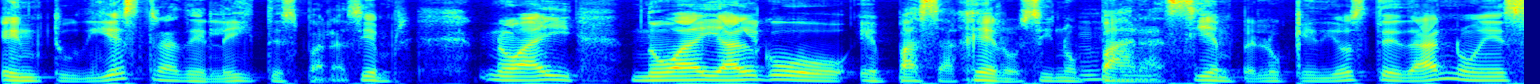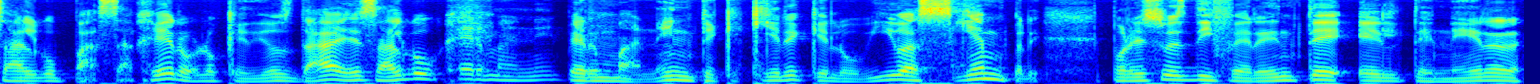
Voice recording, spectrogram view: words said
en tu diestra deleites para siempre. No hay, no hay algo eh, pasajero, sino para siempre. Lo que Dios te da no es algo pasajero, lo que Dios da es algo permanente, permanente que quiere que lo vivas siempre. Por eso es diferente el tener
